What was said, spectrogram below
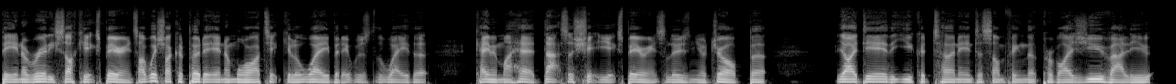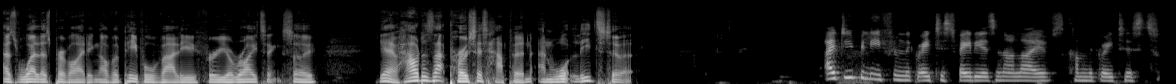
being a really sucky experience. I wish I could put it in a more articulate way, but it was the way that came in my head. That's a shitty experience losing your job, but the idea that you could turn it into something that provides you value as well as providing other people value through your writing. So, yeah, how does that process happen and what leads to it? I do believe from the greatest failures in our lives come the greatest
